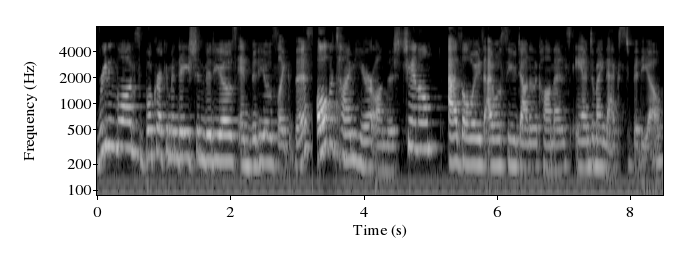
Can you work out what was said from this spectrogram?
reading vlogs, book recommendation videos, and videos like this all the time here on this channel. As always, I will see you down in the comments and my next video.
